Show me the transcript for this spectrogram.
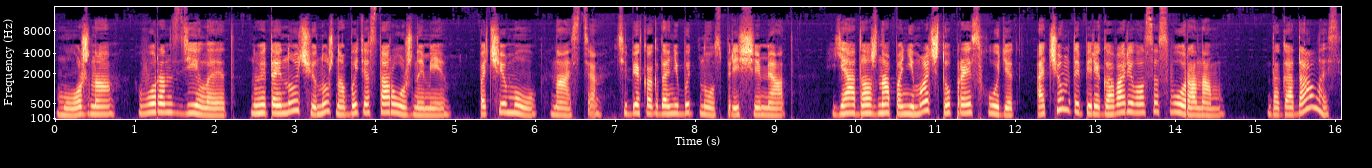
Можно. Ворон сделает, но этой ночью нужно быть осторожными. Почему, Настя? Тебе когда-нибудь нос прищемят? Я должна понимать, что происходит, о чем ты переговаривался с вороном? Догадалась?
